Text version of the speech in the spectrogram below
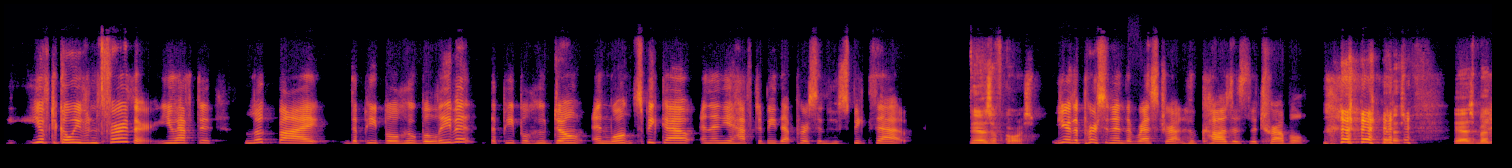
you have to go even further. You have to look by the people who believe it the people who don't and won't speak out and then you have to be that person who speaks out. Yes of course. You're the person in the restaurant who causes the trouble. Yes yes but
